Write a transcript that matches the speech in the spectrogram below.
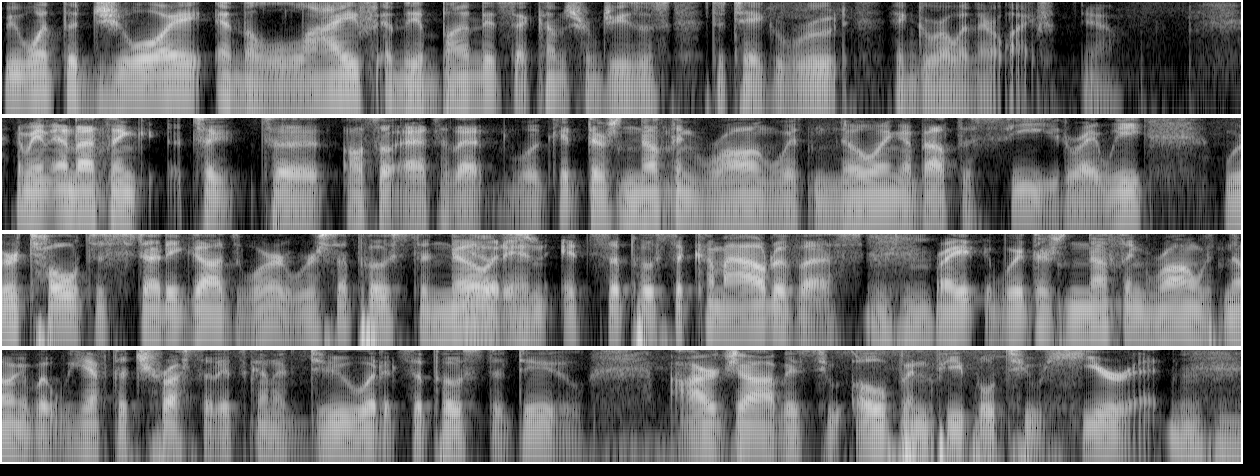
We want the joy and the life and the abundance that comes from Jesus to take root and grow in their life. Yeah. I mean, and I think to to also add to that, look, it, there's nothing wrong with knowing about the seed, right? We we're told to study God's word. We're supposed to know it, and it's supposed to come out of us, mm-hmm. right? Where there's nothing wrong with knowing it, but we have to trust that it's going to do what it's supposed to do. Our job is to open people to hear it, mm-hmm.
